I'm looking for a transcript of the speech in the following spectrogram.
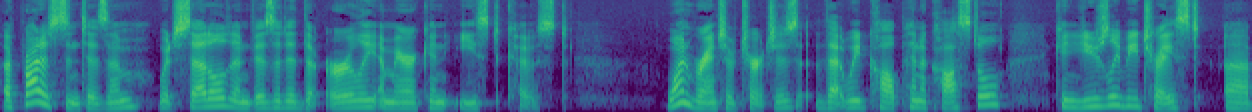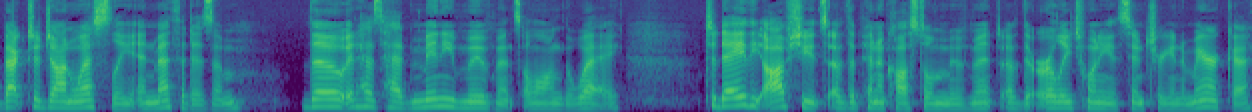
of Protestantism which settled and visited the early American East Coast. One branch of churches that we'd call Pentecostal can usually be traced uh, back to John Wesley and Methodism, though it has had many movements along the way. Today, the offshoots of the Pentecostal movement of the early 20th century in America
